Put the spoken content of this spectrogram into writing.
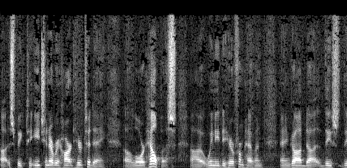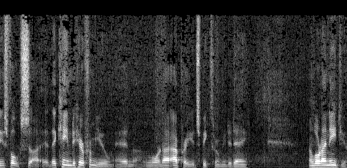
uh, speak to each and every heart here today. Uh, Lord, help us. Uh, we need to hear from heaven. And God, uh, these, these folks, uh, they came to hear from you. And uh, Lord, I, I pray you'd speak through me today. And Lord, I need you.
